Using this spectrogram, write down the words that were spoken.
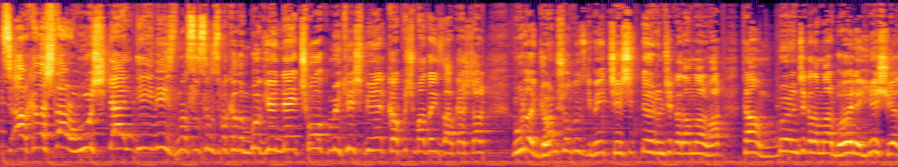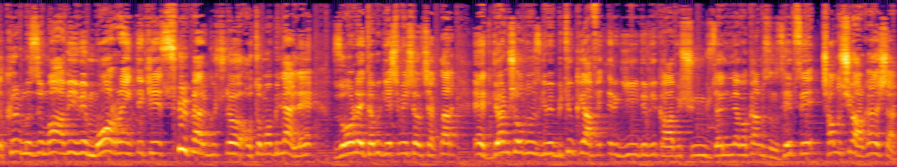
Evet arkadaşlar hoş geldiniz. Nasılsınız bakalım? Bugün de çok müthiş bir kapışmadayız arkadaşlar. Burada görmüş olduğunuz gibi çeşitli örümcek adamlar var. Tamam bu örümcek adamlar böyle yeşil, kırmızı, mavi ve mor renkteki süper güçlü otomobillerle zorlu etabı geçmeye çalışacaklar. Evet görmüş olduğunuz gibi bütün kıyafetleri giydirdik abi. Şunun güzelliğine bakar mısınız? Hepsi çalışıyor arkadaşlar.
